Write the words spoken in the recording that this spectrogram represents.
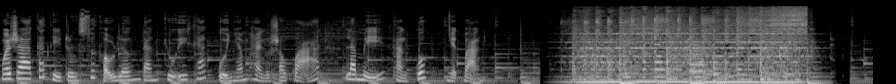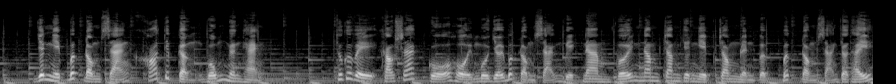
Ngoài ra, các thị trường xuất khẩu lớn đáng chú ý khác của nhóm hàng rau quả là Mỹ, Hàn Quốc, Nhật Bản. Doanh nghiệp bất động sản khó tiếp cận vốn ngân hàng. Thưa quý vị, khảo sát của Hội môi giới bất động sản Việt Nam với 500 doanh nghiệp trong lĩnh vực bất động sản cho thấy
